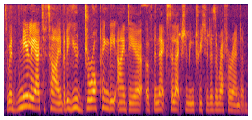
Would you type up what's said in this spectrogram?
So we're nearly out of time, but are you dropping the idea of the next election being treated as a referendum?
